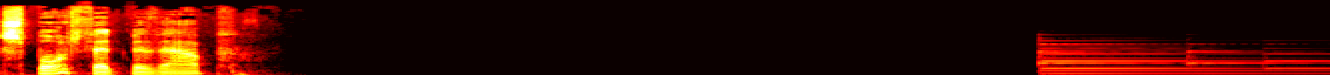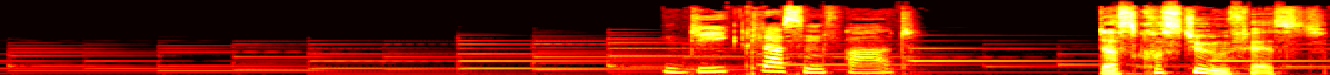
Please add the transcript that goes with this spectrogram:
Sportwettbewerb, Die Klassenfahrt. das Kostümfest.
